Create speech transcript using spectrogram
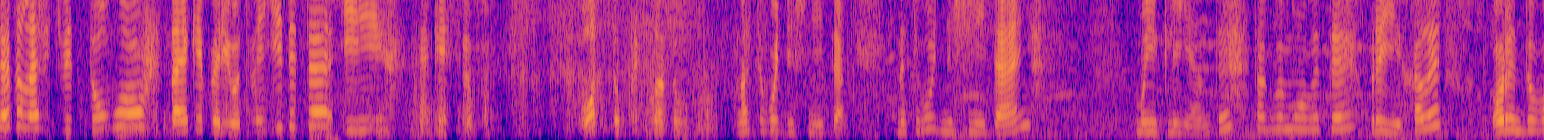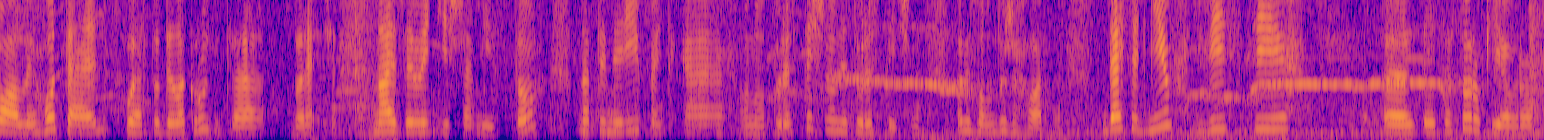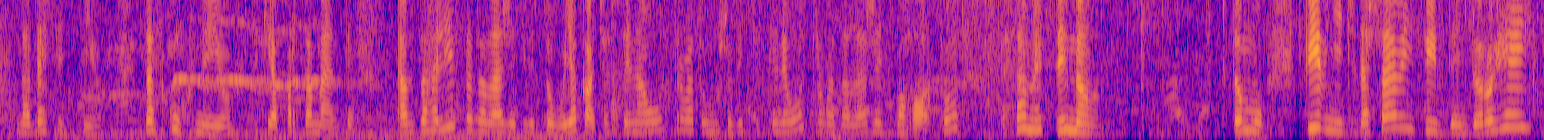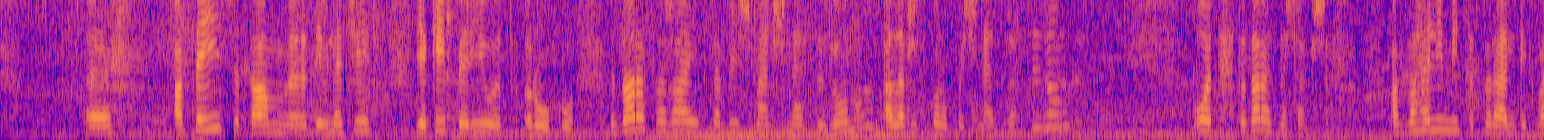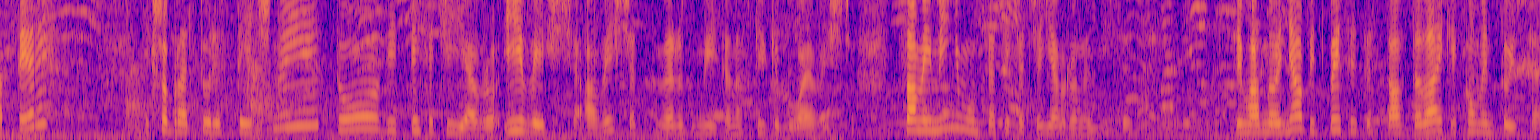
Все залежить від того, на який період ви їдете і який сезон. От, до прикладу, на сьогоднішній день. На сьогоднішній день мої клієнти, так би мовити, приїхали, орендували готель в Пуерто де ла. Це, до речі, найзеленіше місто на Тенеріфе, таке воно туристичне, не туристичне. Одним словом, дуже гарне. 10 днів 200, е, здається, 40 євро на 10 днів. Це з кухнею, такі апартаменти. А взагалі все залежить від того, яка частина острова, тому що від частини острова залежить багато, саме ціна. Тому північ дешевий, південь дорогий, е, а все інше там е, дивлячись, в який період року. Зараз вважається більш-менш не сезоном, але вже скоро почнеться сезон. От, то зараз дешевше. А взагалі місяць оренди квартири, якщо брати туристичної, то від 1000 євро і вище. А вище, ви розумієте, наскільки буває вище. Самий мінімум це 1000 євро на місяць. Всім гарного дня, підписуйтесь, ставте лайки, коментуйте.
